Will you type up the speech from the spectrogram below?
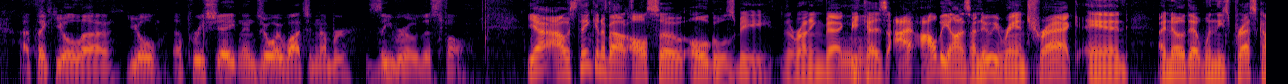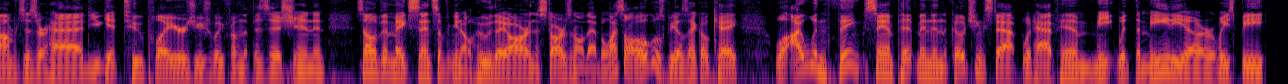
I think you'll uh, you'll appreciate and enjoy watching number zero this fall. Yeah, I was thinking about also Oglesby, the running back, mm-hmm. because I, I'll be honest, I knew he ran track, and I know that when these press conferences are had, you get two players usually from the position, and some of it makes sense of you know who they are and the stars and all that. But when I saw Oglesby, I was like, okay, well, I wouldn't think Sam Pittman and the coaching staff would have him meet with the media or at least be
